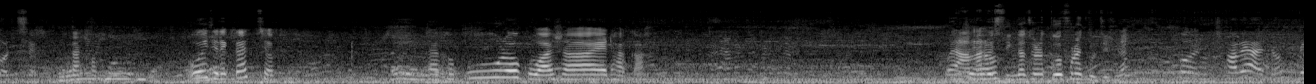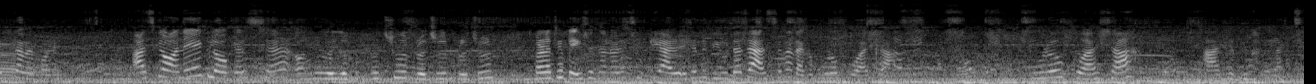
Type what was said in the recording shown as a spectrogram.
করছে। দেখো। ওই যে দেখতে পাচ্ছ? দেখো, পুরো কুয়াশায় ঢাকা। আমার ওই সিঙ্গেল ছোটা তোর ফোনে তুলছিস না? কোন হবে হয়তো দেখতে হবে পরে। আজকে অনেক লোক এসছে অনেক ওই প্রচুর প্রচুর প্রচুর। কারণ আজকে তেইশে জানুয়ারি ছুটি আর এখানে ভিউটা যে আসছে না দেখো পুরো কুয়াশা। পুরো কুয়াশা আর হেবি ভালো লাগছে।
